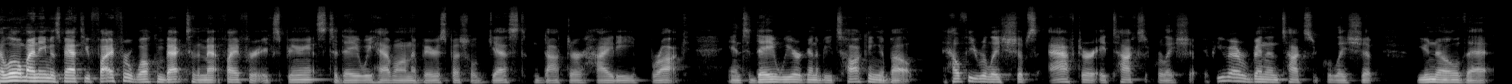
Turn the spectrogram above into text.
Hello, my name is Matthew Pfeiffer. Welcome back to the Matt Pfeiffer Experience. Today we have on a very special guest, Dr. Heidi Brock. And today we are going to be talking about healthy relationships after a toxic relationship. If you've ever been in a toxic relationship, you know that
